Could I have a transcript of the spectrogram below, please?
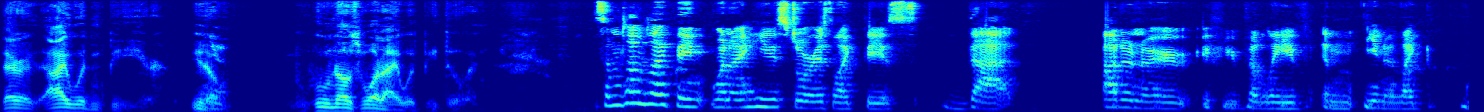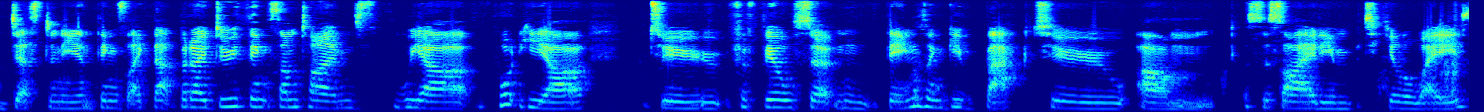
there I wouldn't be here. You know, yeah. who knows what I would be doing. Sometimes I think when I hear stories like this that I don't know if you believe in, you know, like destiny and things like that, but I do think sometimes we are put here to fulfill certain things and give back to um, society in particular ways.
